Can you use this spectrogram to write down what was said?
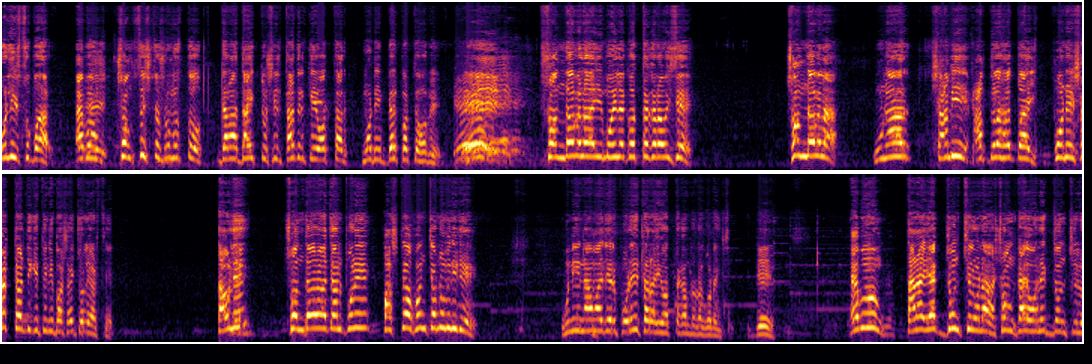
পুলিশ সুপার এবং সংশ্লিষ্ট সমস্ত যারা দায়িত্বশীল, তাদেরকে হত্যার মোটিভ বের করতে হবে। সন্ধ্যাবেলা এই মহিলাকে হত্যা করা হয়েছে। সন্ধ্যাবেলা উনার স্বামী আব্দুল আহাদ ভাই পৌনে সাতটার দিকে তিনি বাসায় চলে আসছেন। তাহলে সন্ধ্যার আজান পরে পাঁচটা পঞ্চান্ন মিনিটে উনি নামাজের পরেই তারা এই হত্যাকাণ্ডটা ঘটাইছে। এবং তারা একজন ছিল না সংখ্যায় অনেকজন ছিল।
